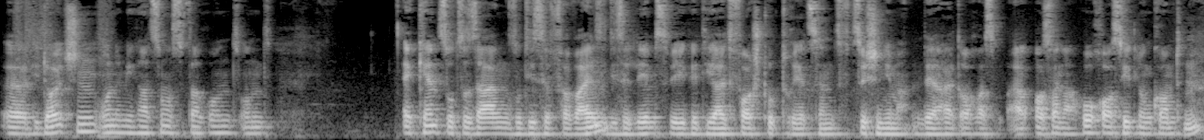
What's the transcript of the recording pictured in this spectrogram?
äh, die Deutschen ohne Migrationshintergrund und erkennt sozusagen so diese Verweise, mhm. diese Lebenswege, die halt vorstrukturiert sind zwischen jemandem, der halt auch aus, aus einer Hochhaussiedlung kommt mhm.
